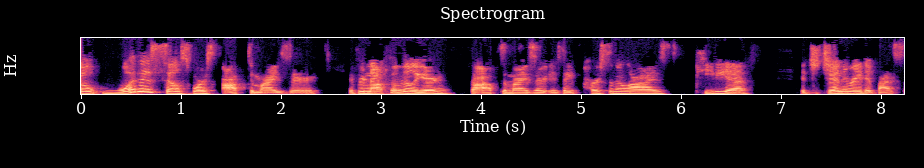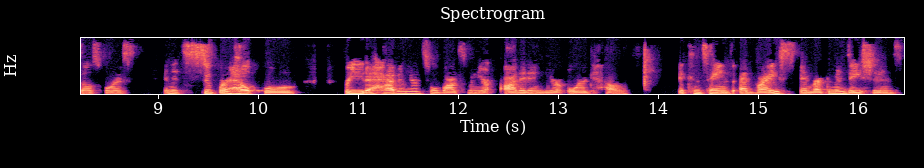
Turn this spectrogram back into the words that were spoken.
So what is Salesforce Optimizer? If you're not familiar, the Optimizer is a personalized PDF it's generated by Salesforce and it's super helpful for you to have in your toolbox when you're auditing your org health. It contains advice and recommendations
